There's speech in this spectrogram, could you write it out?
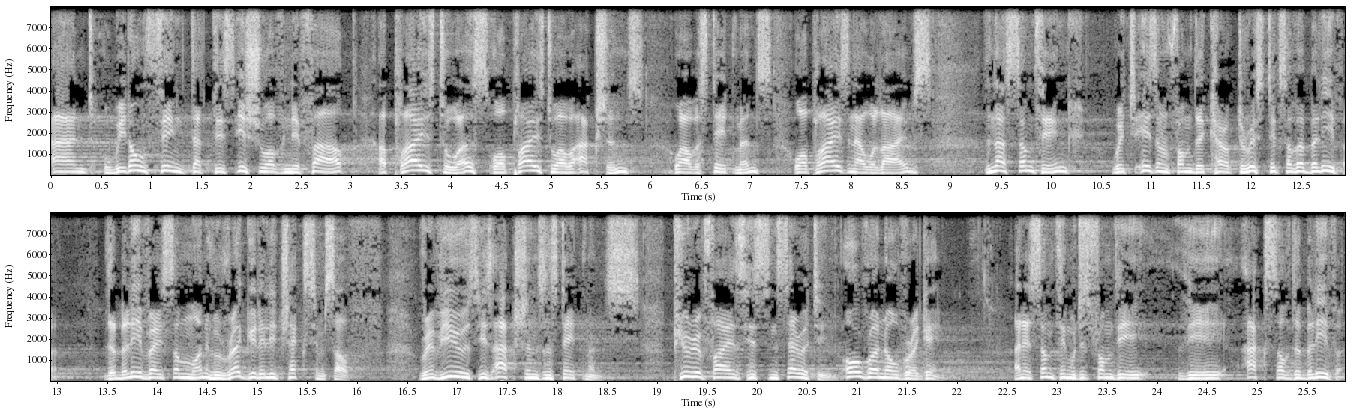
and we don't think that this issue of nifaq applies to us, or applies to our actions, or our statements, or applies in our lives, then that's something which isn't from the characteristics of a believer. The believer is someone who regularly checks himself, reviews his actions and statements, purifies his sincerity over and over again. And it's something which is from the, the acts of the believer.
